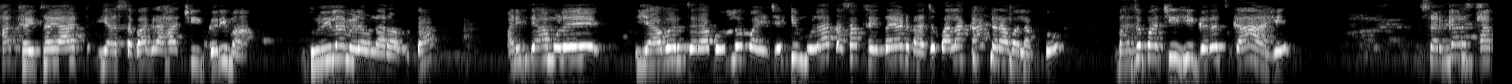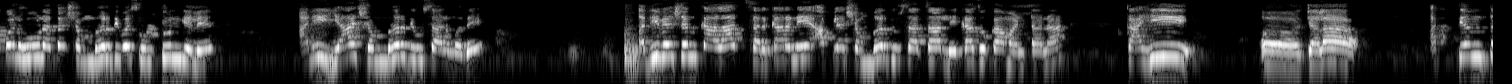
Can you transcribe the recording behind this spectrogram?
हा थैथयाट या सभागृहाची गरिमा धुळीला मिळवणारा होता. आणि त्यामुळे यावर जरा बोललं पाहिजे की मुळात असा थैथयाट भाजपाला का करावा लागतो? भाजपाची ही गरज का आहे? सरकार स्थापन होऊन आता शंभर दिवस उलटून गेले. आणि या शंभर दिवसांमध्ये अधिवेशन काळात सरकारने आपल्या शंभर दिवसाचा लेखाजोखा मांडताना काही ज्याला अत्यंत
